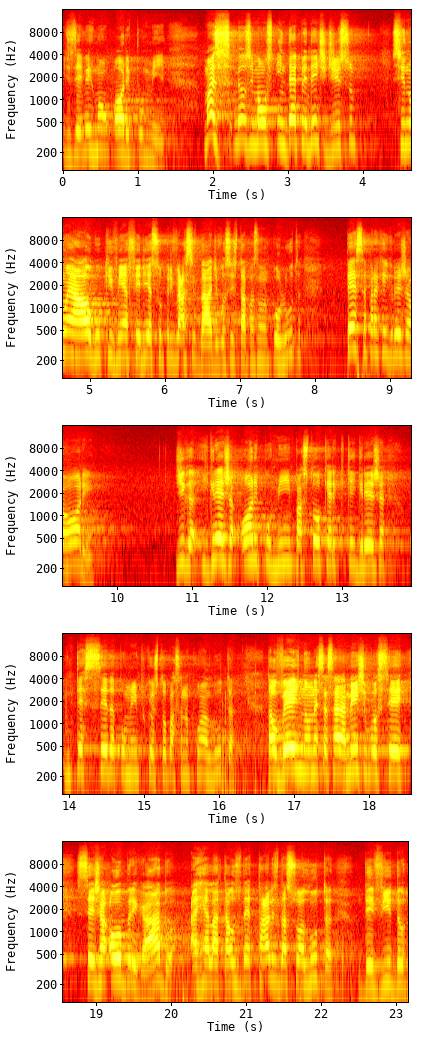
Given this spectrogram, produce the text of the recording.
e dizer, meu irmão, ore por mim. Mas, meus irmãos, independente disso, se não é algo que venha ferir a sua privacidade, você está passando por luta, peça para que a igreja ore. Diga, igreja, ore por mim, pastor, eu quero que a igreja interceda por mim, porque eu estou passando por uma luta. Talvez não necessariamente você seja obrigado a relatar os detalhes da sua luta devido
